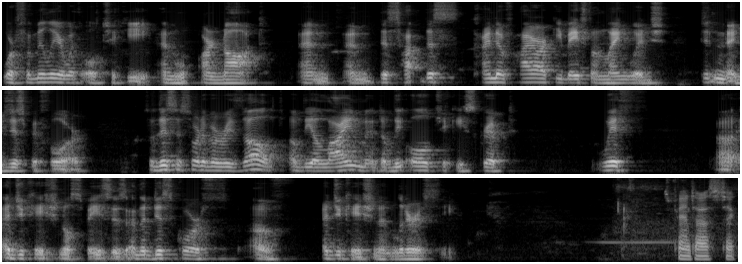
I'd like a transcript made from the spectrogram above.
were familiar with Ol Chiki and are not, and and this this kind of hierarchy based on language didn't exist before. So this is sort of a result of the alignment of the Ol Chiki script with uh, educational spaces and the discourse of education and literacy. It's fantastic.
